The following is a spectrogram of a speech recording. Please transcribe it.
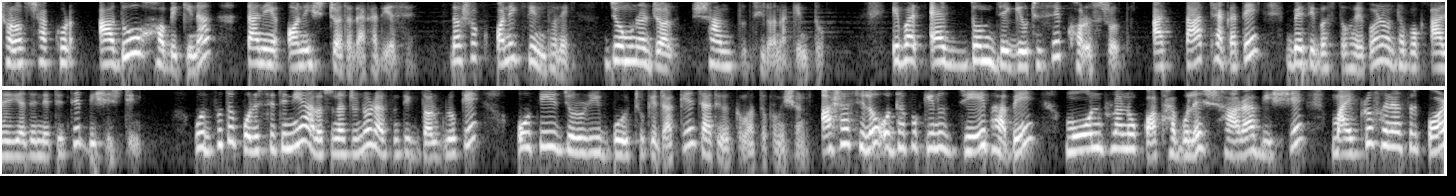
সনদ স্বাক্ষর আদৌ হবে কিনা তা নিয়ে অনিশ্চয়তা দেখা দিয়েছে। দর্শক, অনেকদিন ধরে যমুনার জল শান্ত ছিল না কিন্তু। এবার একদম জেগে উঠেছে খরস্রোত। আর তা ঠেকাতে ব্যতিব্যস্ত হয়ে পড়েন অধ্যাপক আলী রিয়াজের নেতৃত্বে বিশেষ টিম। উদ্ভূত পরিস্থিতি নিয়ে আলোচনার জন্য রাজনৈতিক দলগুলোকে অতি জরুরি বৈঠকে ডাকে জাতীয় ঐক্যমত্য কমিশন। আশা ছিল অধ্যাপক কিন্তু যেভাবে মন ভুলানো কথা বলে সারা বিশ্বে মাইক্রো ফাইন্যান্সের পর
